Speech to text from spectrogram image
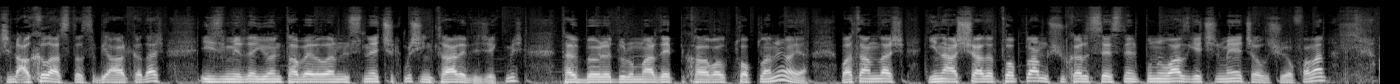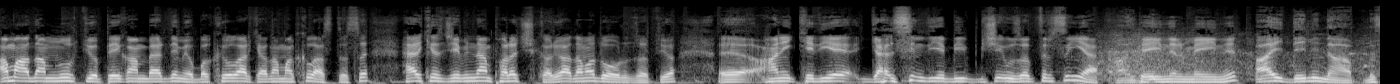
Şimdi akıl hastası bir arkadaş İzmir'de yön tabelalarının üstüne çıkmış intihar edecekmiş. Tabi böyle durumlarda hep bir kalabalık toplanıyor ya. Vatandaş yine aşağıda toplanmış yukarı seslenip bunu vazgeçirmeye çalışıyor falan. Ama adam Nuh diyor peygamber demiyor. Bakıyorlar ki adam akıl hastası. Herkes cebinden para çıkarıyor adama doğru uzatıyor. Ee, hani kediye gelsin diye bir, bir şey uzatırsın ya Ay. peynir meynir. Ay deli ne yapmış?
